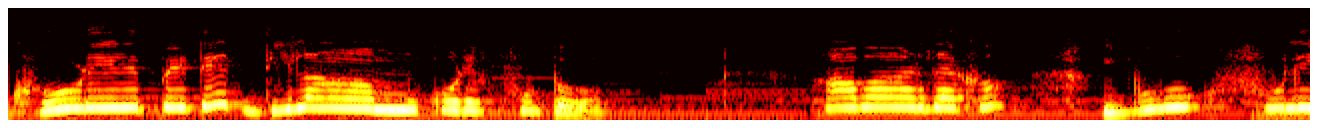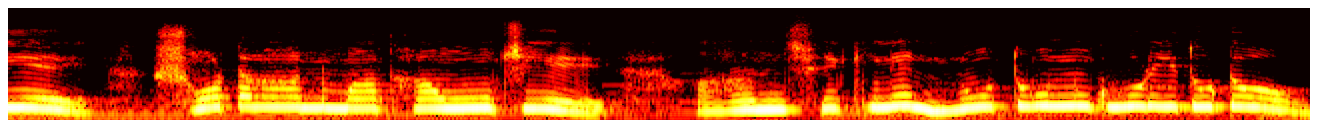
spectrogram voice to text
ঘোড়ের পেটে দিলাম করে ফুটো। আবার দেখো বুক ফুলিয়ে, শটান মাথা উঁচিয়ে, আনছে কিনে নতুন ঘুড়ি দুটো।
